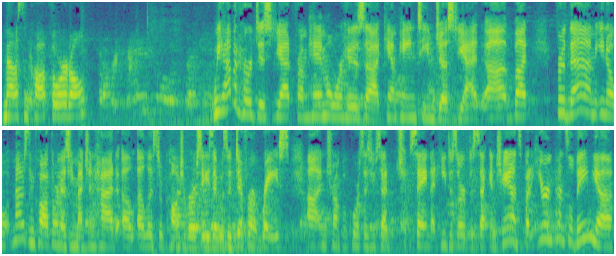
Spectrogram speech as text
Madison Cawthorn at all? We haven't heard just yet from him or his uh, campaign team just yet, uh, but for them, you know, Madison Cawthorn, as you mentioned, had a, a list of controversies. It was a different race, uh, and Trump, of course, as you said, ch- saying that he deserved a second chance. But here in Pennsylvania,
